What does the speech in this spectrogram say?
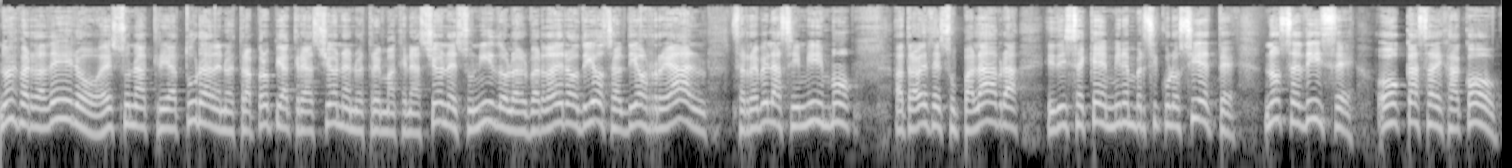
No es verdadero, es una criatura de nuestra propia creación, en nuestra imaginación, es un ídolo, el verdadero Dios, el Dios real, se revela a sí mismo a través de su palabra y dice que, miren versículo 7, no se dice, oh casa de Jacob,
